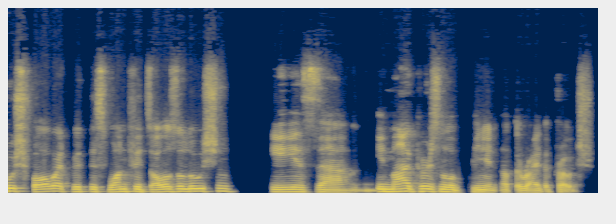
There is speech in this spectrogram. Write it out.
push forward with this one fits all solution is, um, in my personal opinion, not the right approach.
